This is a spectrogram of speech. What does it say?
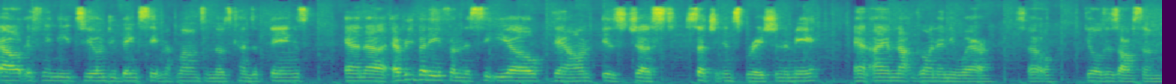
out if we need to and do bank statement loans and those kinds of things. And uh, everybody from the CEO down is just such an inspiration to me. And I am not going anywhere. So, Guild is awesome.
